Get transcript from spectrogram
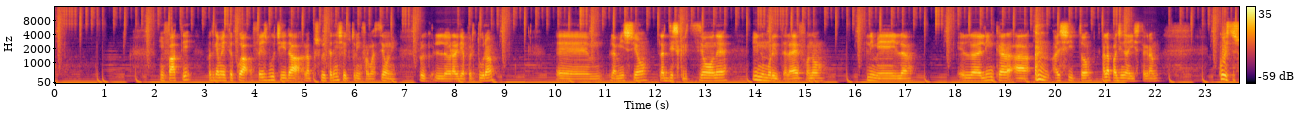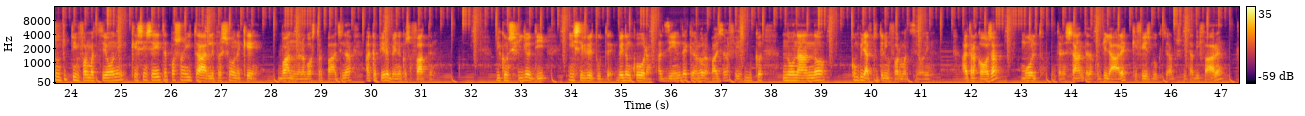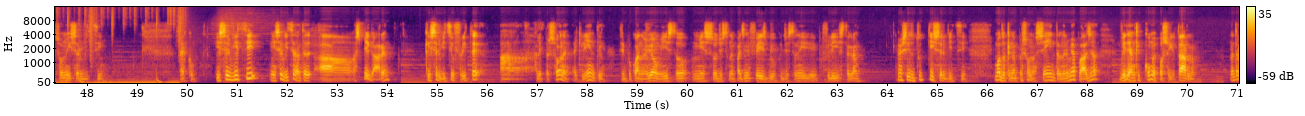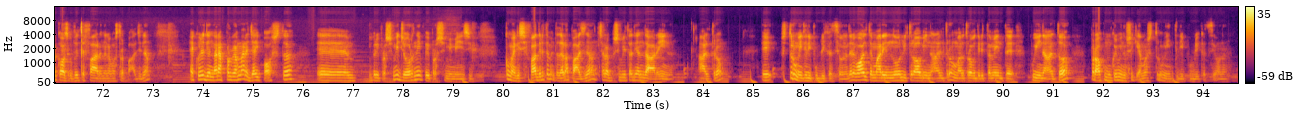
Infatti praticamente qua Facebook ci dà la possibilità di inserire tutte le informazioni, l'orario di apertura, ehm, la mission, la descrizione, il numero di telefono, l'email, il link a, al sito, alla pagina Instagram. Queste sono tutte informazioni che se inserite possono aiutare le persone che vanno nella vostra pagina a capire bene cosa fate vi consiglio di inserire tutte. Vedo ancora aziende che nella loro pagina Facebook non hanno compilato tutte le informazioni. Altra cosa molto interessante da compilare che Facebook dà la possibilità di fare sono i servizi. Ecco, i servizi, nei servizi andate a, a spiegare che servizi offrite a, alle persone, ai clienti, ad esempio qua noi abbiamo visto, messo gestione pagine Facebook, gestione profili Instagram, abbiamo inserito tutti i servizi, in modo che una persona se entra nella mia pagina vede anche come posso aiutarlo. Un'altra cosa che potete fare nella vostra pagina è quella di andare a programmare già i post eh, per i prossimi giorni, per i prossimi mesi. Com'è che si fa? Direttamente dalla pagina c'è la possibilità di andare in altro, e strumenti di pubblicazione. Delle volte magari non li trovi in altro, ma lo trovo direttamente qui in alto, però comunque il menu si chiama strumenti di pubblicazione.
